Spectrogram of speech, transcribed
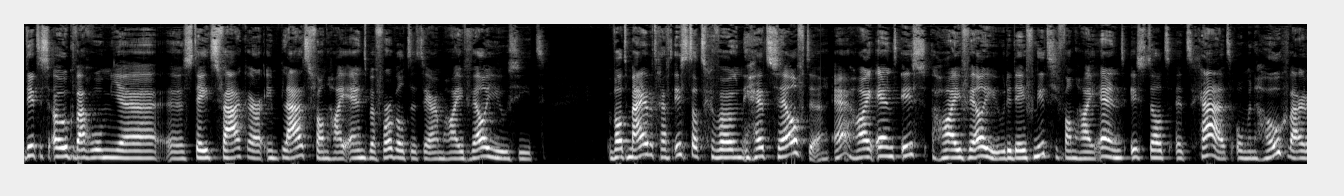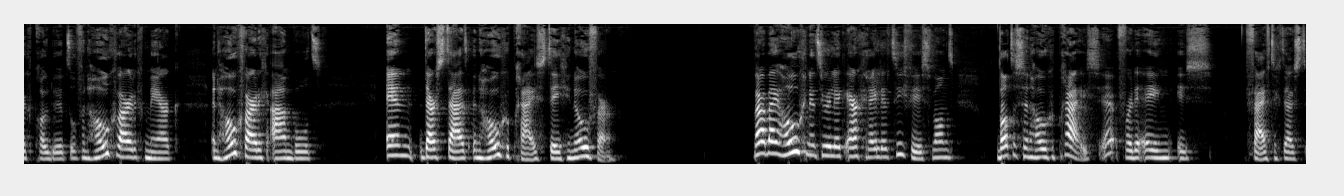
Dit is ook waarom je uh, steeds vaker in plaats van high-end bijvoorbeeld de term high value ziet. Wat mij betreft is dat gewoon hetzelfde. High-end is high value. De definitie van high-end is dat het gaat om een hoogwaardig product of een hoogwaardig merk, een hoogwaardig aanbod. En daar staat een hoge prijs tegenover. Waarbij hoog natuurlijk erg relatief is. Want wat is een hoge prijs? Voor de een is 50.000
